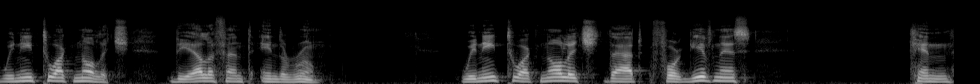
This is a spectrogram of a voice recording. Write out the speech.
We need to acknowledge the elephant in the room. We need to acknowledge that forgiveness can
